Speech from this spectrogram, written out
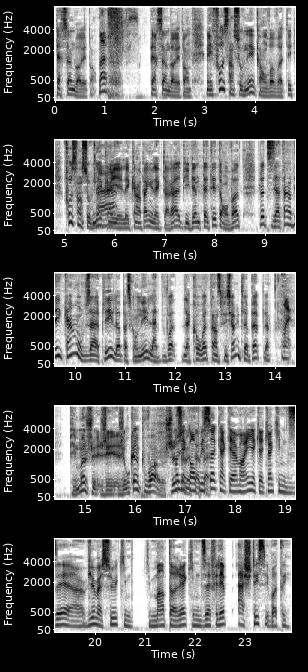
personne ne va répondre. Ben, Personne va répondre. Mais il faut s'en souvenir quand on va voter. Il faut s'en souvenir ah. quand il y a les campagnes électorales, puis ils viennent têter ton vote. Puis là, tu dis, attendez, quand on vous a appelé, là, parce qu'on est la, voix, la courroie de transmission avec le peuple, là. Ouais. Puis moi, j'ai aucun pouvoir. moi, j'ai compris ça quand il y a quelqu'un qui me disait, un vieux monsieur qui me qui mentorait, qui me disait, Philippe, acheter, c'est voter.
